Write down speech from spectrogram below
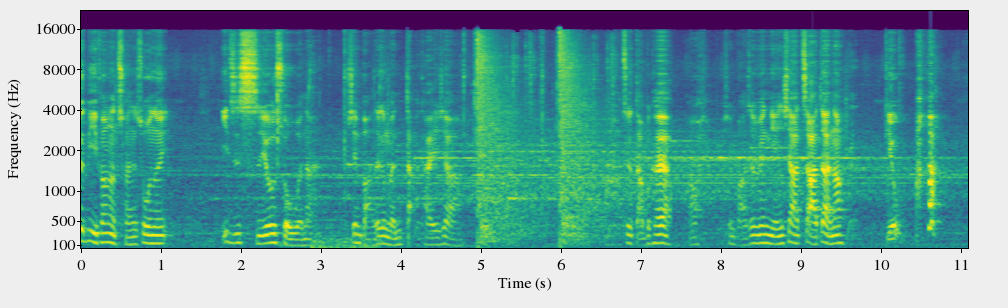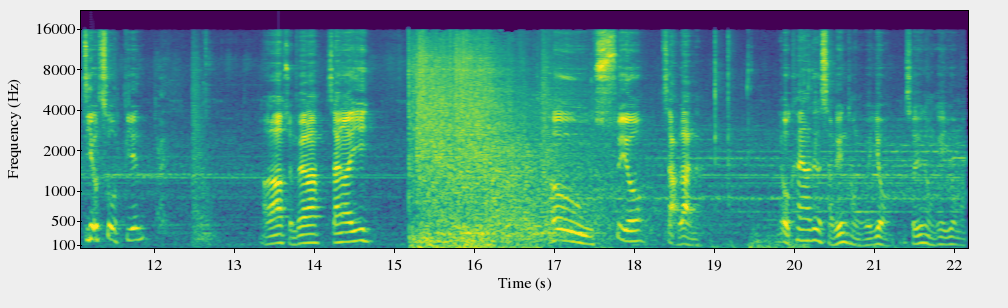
个地方的传说呢，一直时有所闻啊。先把这个门打开一下，啊，这打不开啊。好，先把这边粘下炸弹啊，丢，丢错边。好了，准备啦，三二一。哦，碎哦，炸烂了。哎，我看一下这个手电筒会用，手电筒可以用吗？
